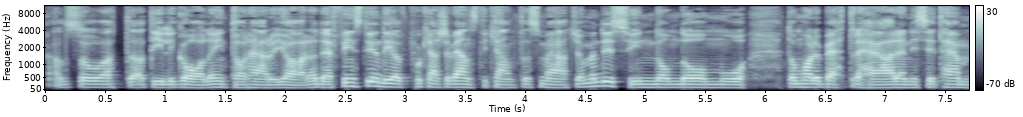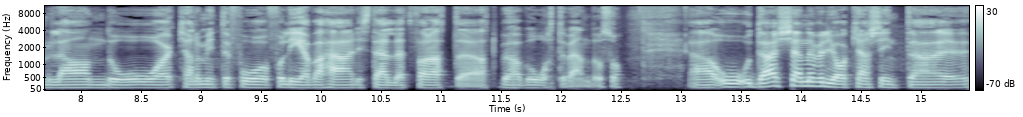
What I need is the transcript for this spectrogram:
alltså att, att illegala inte har här att göra. Där finns det ju en del på kanske vänsterkanten som är att ja, men det är synd om dem och de har det bättre här än i sitt hemland och kan de inte få, få leva här istället för att, att behöva återvända och så. Eh, och, och, där känner väl jag kanske inte eh,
